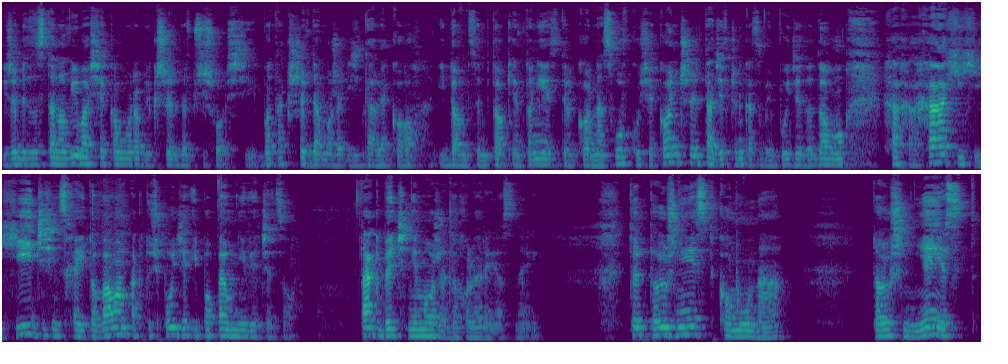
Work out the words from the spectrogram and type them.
I żeby zastanowiła się, komu robi krzywdę w przyszłości, bo ta krzywda może iść daleko idącym tokiem. To nie jest tylko na słówku się kończy, ta dziewczynka sobie pójdzie do domu, ha, ha, ha, hi, hi, hi, dzisiaj zhejtowałam, a ktoś pójdzie i popełni wiecie co. Tak być nie może do cholery jasnej. To, to już nie jest komuna, to już nie jest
